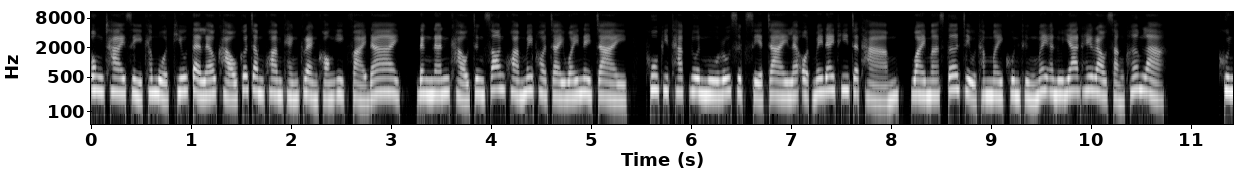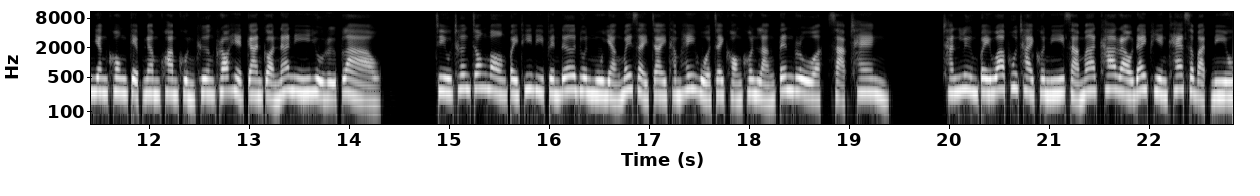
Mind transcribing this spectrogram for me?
องค์ชายสี่ขมวดคิ้วแต่แล้วเขาก็จำความแข็งแกร่งของอีกฝ่ายได้ ดังนั้นเขาจึงซ่อนความไม่พอใจไว้ในใจ ผู้พิทักษ์ดวลมูรู้สึกเสียใจและอดไม่ได้ที่จะถามไวมาสเตอร์จิวทำไมคุณถึงไม่อนุญาตให้เราสั่งเพิ่มล่ะคุณยังคงเก็บงำความขุ่นเคืองเพราะเหตุการณ์ก่อนหน้านี้อยู่หรือเปล่า จิวเทิร์นจ้องมองไปที่ดีเฟนเดอร์ดวลมูอย่างไม่ใส่ใจทำให้หัวใจของคนหลังเต้นรัว สาบแช่ง ฉันลืมไปว่าผู้ชายคนนี้สามารถฆ่าเราได้เพียงแค่สะบัดนิ้ว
